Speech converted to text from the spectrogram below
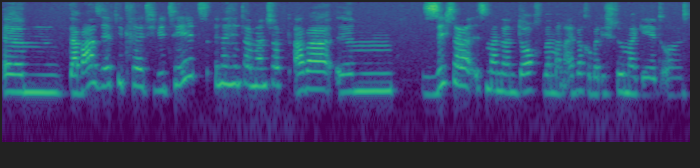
ähm, da war sehr viel Kreativität in der Hintermannschaft, aber ähm, sicher ist man dann doch, wenn man einfach über die Stürmer geht und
